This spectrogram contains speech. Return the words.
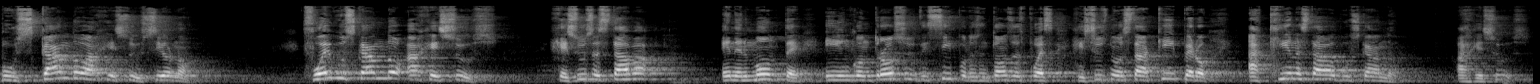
buscando a Jesús, ¿sí o no? Fue buscando a Jesús. Jesús estaba en el monte y encontró sus discípulos. Entonces, pues Jesús no está aquí, pero ¿a quién estaba buscando? A Jesús.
